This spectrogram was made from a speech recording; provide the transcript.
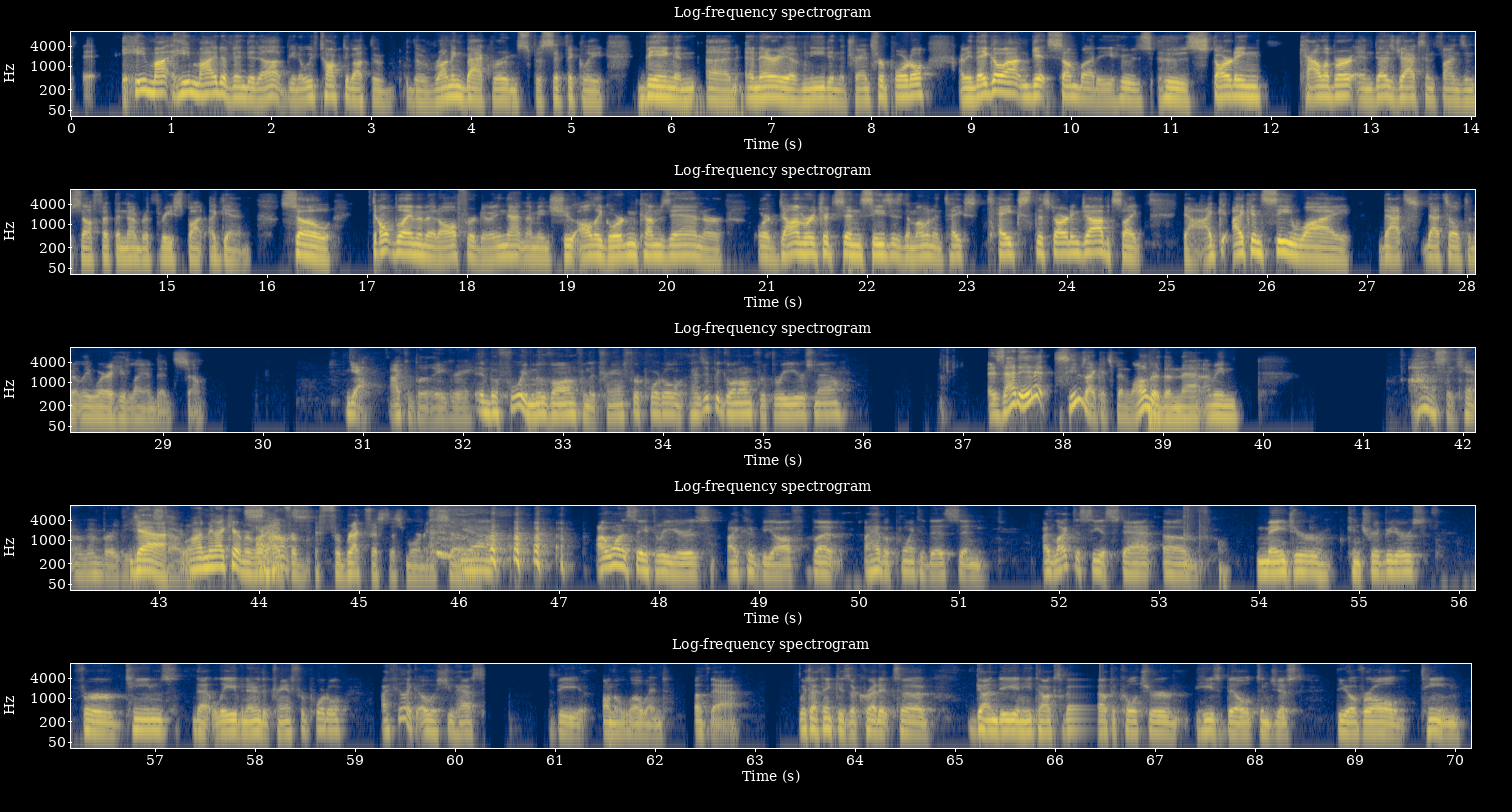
He might he might have ended up, you know, we've talked about the the running back room specifically being an, an area of need in the transfer portal. I mean, they go out and get somebody who's who's starting caliber, and Dez Jackson finds himself at the number three spot again. So don't blame him at all for doing that. And I mean, shoot, Ollie Gordon comes in or or Dom Richardson seizes the moment and takes takes the starting job. It's like, yeah, I, I can see why that's that's ultimately where he landed. So yeah, I completely agree. And before we move on from the transfer portal, has it been going on for three years now? Is that it? Seems like it's been longer than that. I mean, I honestly can't remember the yeah. Well, I mean, I can't remember what I had for for breakfast this morning. So yeah, I want to say three years. I could be off, but I have a point to this, and I'd like to see a stat of major contributors for teams that leave and enter the transfer portal. I feel like OSU has to be on the low end of that, which I think is a credit to Gundy, and he talks about the culture he's built and just the overall team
